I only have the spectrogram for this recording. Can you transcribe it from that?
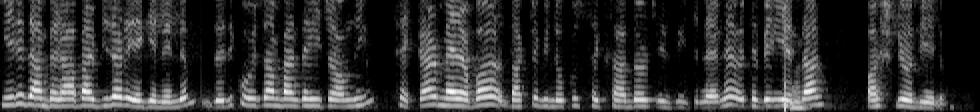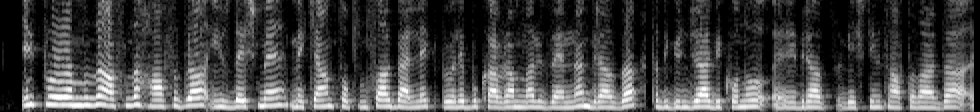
Yeniden beraber bir araya gelelim dedik. O yüzden ben de heyecanlıyım. Tekrar merhaba Dakla 1984 izleyicilerine. Öteberi yeniden başlıyor diyelim. İlk programımızda aslında hafıza, yüzleşme, mekan, toplumsal bellek böyle bu kavramlar üzerinden biraz da tabii güncel bir konu e, biraz geçtiğimiz haftalarda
